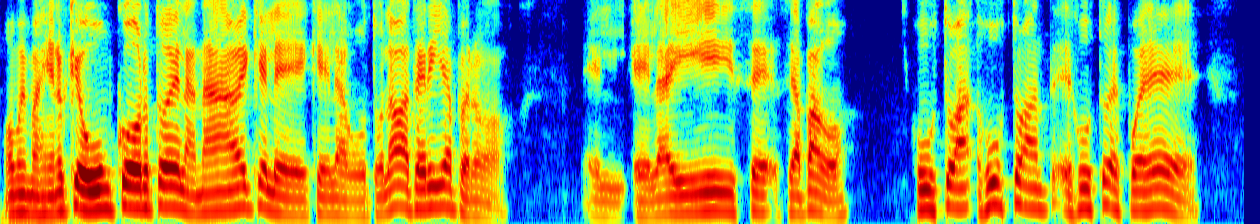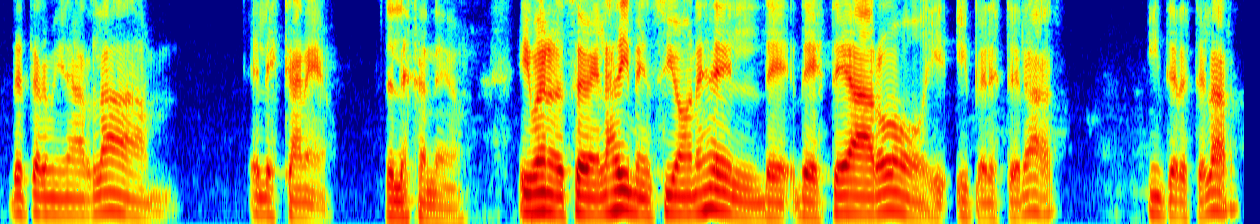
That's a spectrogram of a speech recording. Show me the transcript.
O me imagino que hubo un corto de la nave que le, que le agotó la batería, pero él, él ahí se, se, apagó justo, justo, antes, justo después de, de terminar la, el escaneo. El escaneo. Y bueno, se ven las dimensiones del, de, de, este aro hiperestelar, interestelar,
